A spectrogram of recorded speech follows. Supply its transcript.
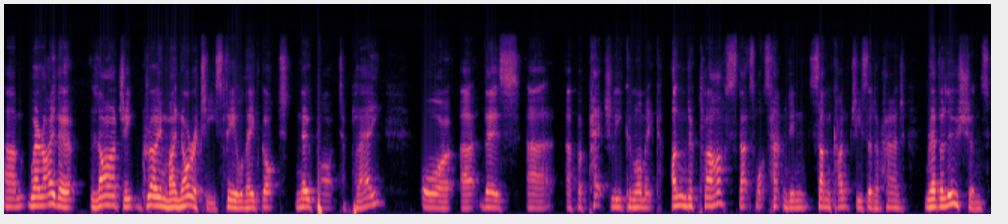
um, where either large growing minorities feel they've got no part to play or uh, there's uh, a perpetual economic underclass. That's what's happened in some countries that have had revolutions.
